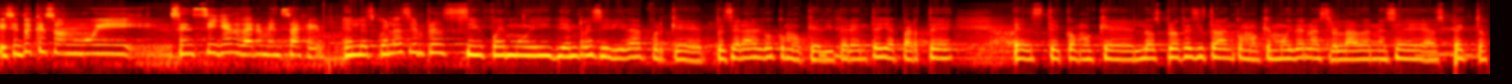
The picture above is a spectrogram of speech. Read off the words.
y siento que son muy sencillas de dar el mensaje. En la escuela siempre sí fue muy bien recibida porque pues era algo como que diferente y aparte este como que los profes estaban como que muy de nuestro lado en ese aspecto.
